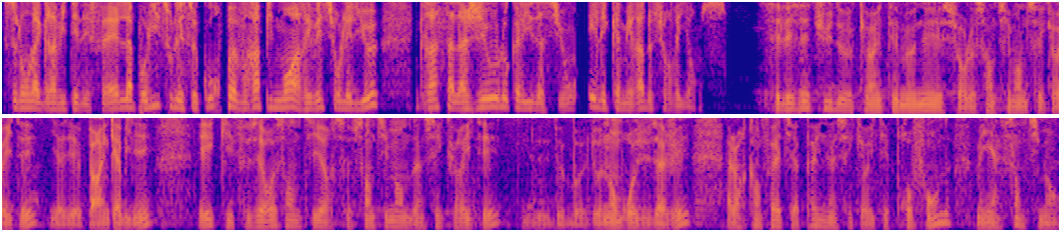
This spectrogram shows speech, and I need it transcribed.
Selon la gravité des faits, la police ou les secours peuvent rapidement arriver sur les lieux grâce à la géolocalisation et les caméras de surveillance. C'est les études qui ont été menées sur le sentiment de sécurité par un cabinet et qui faisaient ressentir ce sentiment d'insécurité de, nombreux usagers, alors qu'en fait, il n'y a pas une insécurité profonde, mais il y a un sentiment.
